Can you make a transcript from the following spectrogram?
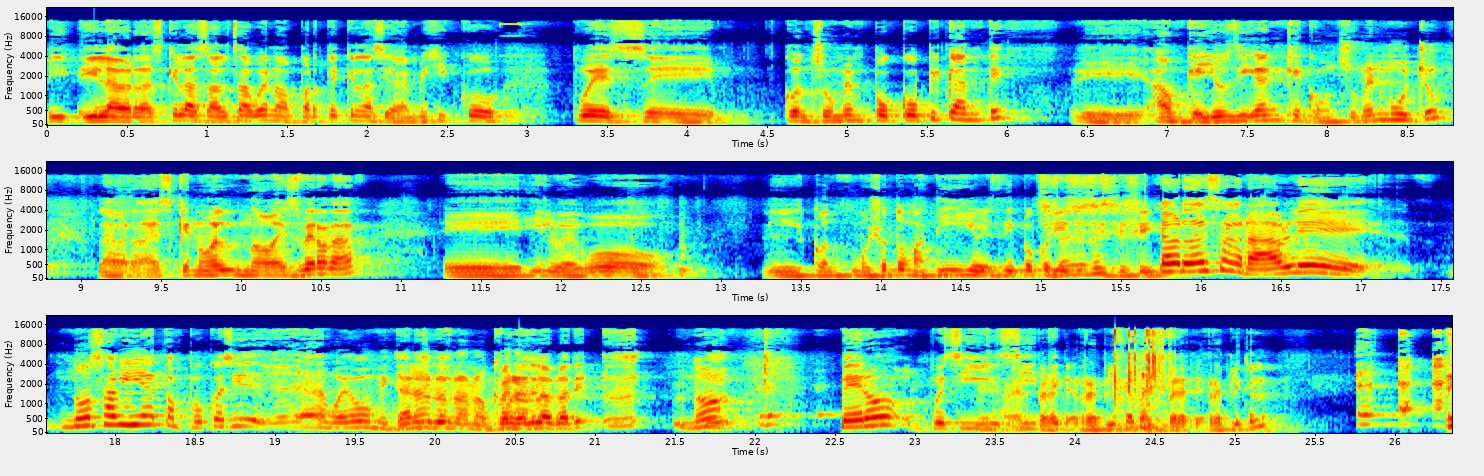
Y, y la verdad es que la salsa, bueno, aparte que en la Ciudad de México, pues eh, consumen poco picante, eh, aunque ellos digan que consumen mucho, la verdad es que no, no es verdad, eh, y luego con mucho tomatillo y este tipo de cosas. sí, Entonces, sí, sí. La verdad es agradable. No sabía tampoco así de "Ah, voy a vomitar. No, no, no, no, pero de la no. plati- No, pero pues sí, A ver, sí. espérate, te- replícalo, espérate, replícalo.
